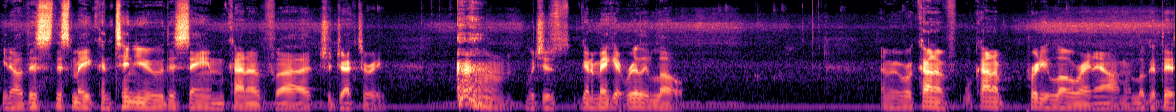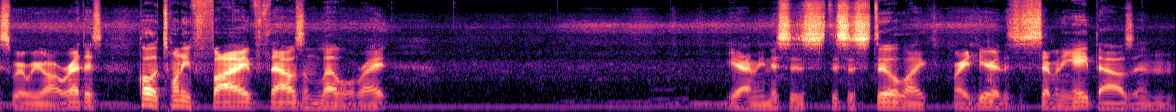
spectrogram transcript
you know, this this may continue the same kind of uh, trajectory, which is going to make it really low. I mean, we're kind of we're kind of pretty low right now. I mean, look at this where we are. We're at this call it twenty five thousand level, right? Yeah, I mean this is this is still like right here. This is seventy eight thousand.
